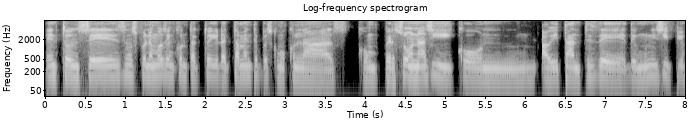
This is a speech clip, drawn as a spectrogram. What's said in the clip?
entonces nos ponemos en contacto directamente pues como con las con personas y con habitantes de, de municipio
